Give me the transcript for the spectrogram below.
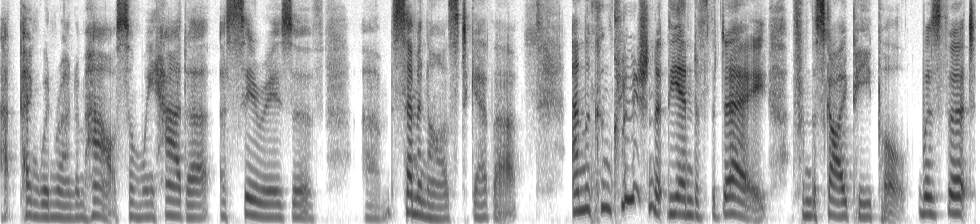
at Penguin Random House, and we had a, a series of um, seminars together. And the conclusion at the end of the day from the Sky people was that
